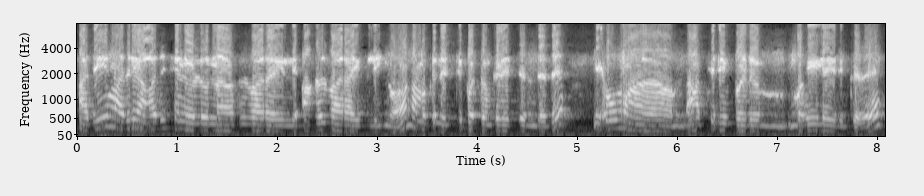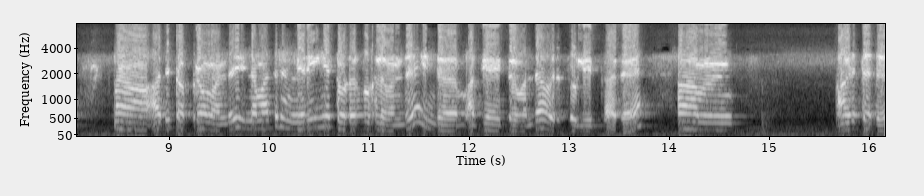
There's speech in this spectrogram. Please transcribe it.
அதே மாதிரி ஆதிச்சநல்லூர் அகழ்வாராய் அகழ்வாராய்வுலயும் நமக்கு நெற்றி பட்டம் கிடைச்சிருந்தது மிகவும் ஆச்சரியப்படும் வகையில இருக்குது. ஆஹ் அதுக்கப்புறம் வந்து இந்த மாதிரி நிறைய தொடர்புகளை வந்து இந்த அத்தியாயத்தை வந்து அவர் சொல்லியிருக்காரு. ஆஹ் அடுத்தது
